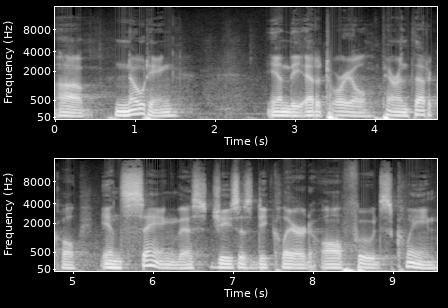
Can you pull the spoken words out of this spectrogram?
uh, noting in the editorial parenthetical, in saying this, Jesus declared all foods clean.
